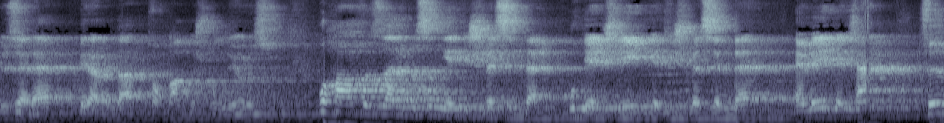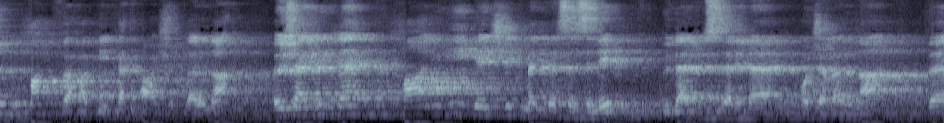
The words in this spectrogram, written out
üzere bir arada toplanmış bulunuyoruz. Bu hafızlarımızın yetişmesinde, bu gençliğin yetişmesinde emeği geçen tüm hak ve hakikat aşıklarına, özellikle Halili Gençlik Medresesi'nin müderrislerine, hocalarına ve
